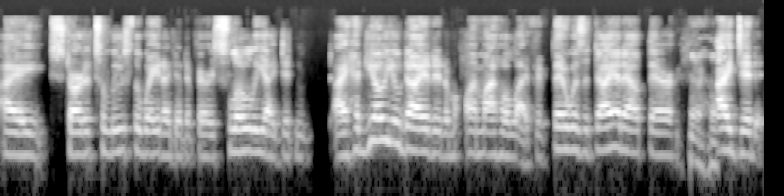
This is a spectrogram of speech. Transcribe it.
I started to lose the weight. I did it very slowly. I didn't I had yo-yo dieted on my whole life. If there was a diet out there, I did it.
